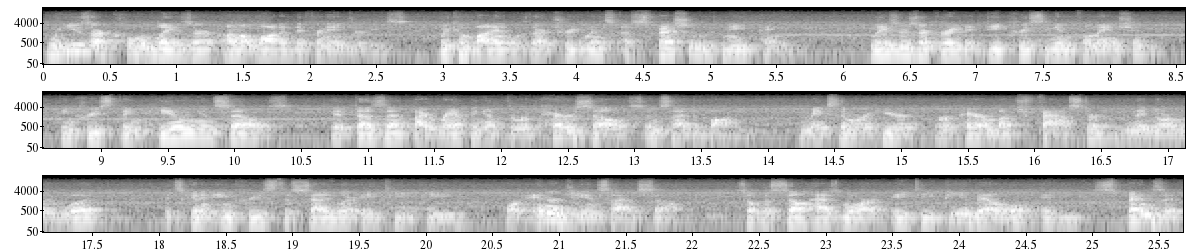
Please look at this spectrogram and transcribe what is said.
We use our cold laser on a lot of different injuries. We combine it with our treatments, especially with knee pain. Lasers are great at decreasing inflammation, increasing healing in cells. It does that by ramping up the repair cells inside the body. It makes them repair, repair much faster than they normally would. It's going to increase the cellular ATP or energy inside a cell. So if a cell has more ATP available, it spends it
